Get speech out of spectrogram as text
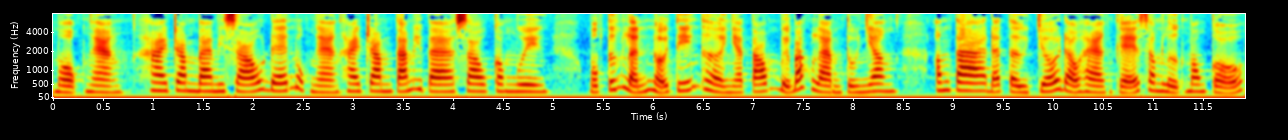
1236 đến 1283 sau công nguyên, một tướng lĩnh nổi tiếng thời nhà Tống bị bắt làm tù nhân. Ông ta đã từ chối đầu hàng kẻ xâm lược Mông Cổ,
